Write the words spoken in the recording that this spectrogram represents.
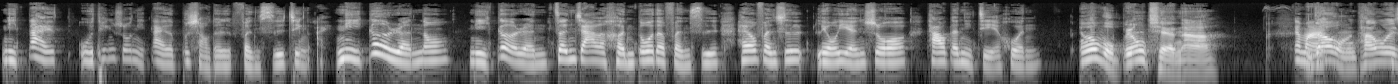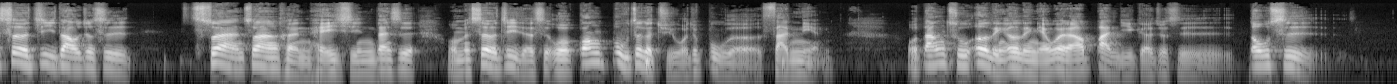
你带我听说你带了不少的粉丝进来，你个人哦，你个人增加了很多的粉丝，还有粉丝留言说他要跟你结婚，因为我不用钱啊。干嘛？你知道我们摊位设计到就是，虽然虽然很黑心，但是我们设计的是，我光布这个局我就布了三年。我当初二零二零年为了要办一个就是都是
